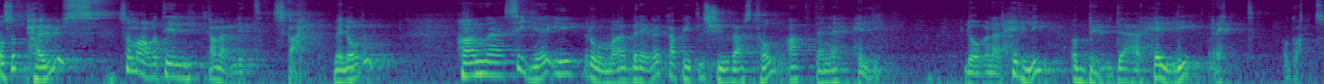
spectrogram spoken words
Også Paulus, som av og til kan være litt skarp med loven, han eh, sier i Romerbrevet kapittel 7 vers 12 at den er hellig. Loven er hellig, og budet er hellig, rett og godt.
